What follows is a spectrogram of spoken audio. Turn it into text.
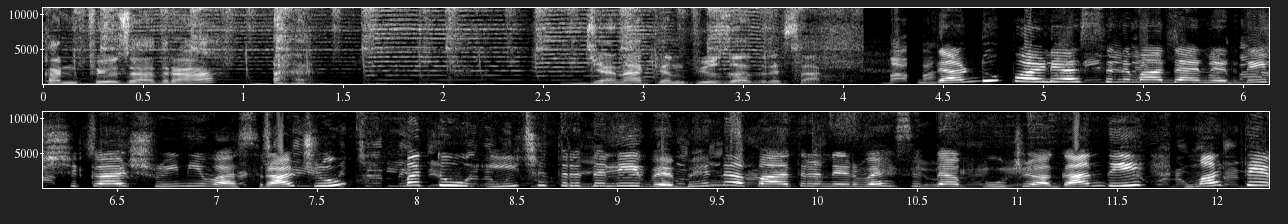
ಕನ್ಫ್ಯೂಸ್ ಆದ್ರ? ಜನ ಕನ್ಫ್ಯೂಸ್ ಆದ್ರೆ ಸಾಕು. ದಂಡುಪಾಳ್ಯ ಸಿನಿಮಾದ ನಿರ್ದೇಶಕ ಶ್ರೀನಿವಾಸ್ ರಾಜು ಮತ್ತು ಈ ಚಿತ್ರದಲ್ಲಿ ವಿಭಿನ್ನ ಪಾತ್ರ ನಿರ್ವಹಿಸಿದ್ದ ಪೂಜಾ ಗಾಂಧಿ ಮತ್ತೆ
